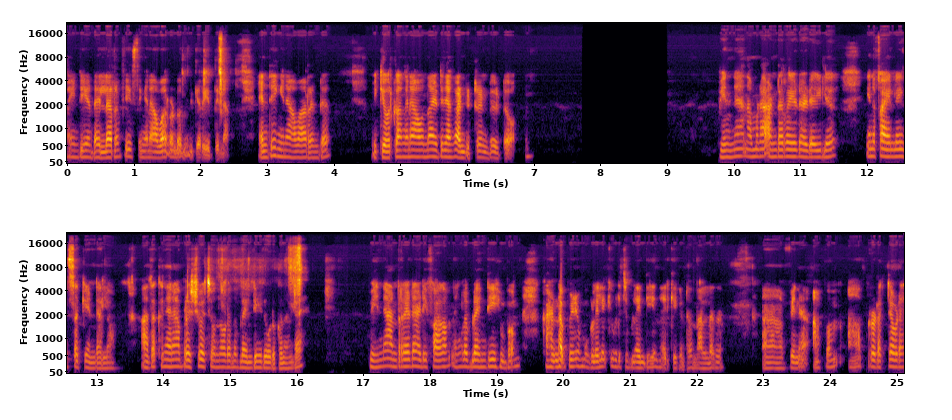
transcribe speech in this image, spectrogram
മൈൻഡ് ചെയ്യേണ്ട. എല്ലാവരുടെയും ഫേസ് ഇങ്ങനെ ആവാറുണ്ടോ എന്ന് എനിക്കറിയത്തില്ല. എന്റെ ഇങ്ങനെ ആവാറുണ്ട്. മിക്കവർക്കും അങ്ങനെ ആവുന്നതായിട്ട് ഞാൻ കണ്ടിട്ടുണ്ട് കേട്ടോ. പിന്നെ നമ്മുടെ അണ്ടർ ഐയുടെ ഇടയിൽ ഇങ്ങനെ ഫൈൻ ലൈൻസ് ഒക്കെ ഉണ്ടല്ലോ. അതൊക്കെ ഞാൻ ആ ബ്രഷ് വെച്ച് ഒന്നുകൂടെ ഒന്ന് ബ്ലെൻഡ് ചെയ്ത് കൊടുക്കുന്നുണ്ട്. പിന്നെ അണ്ടർ ഐയുടെ അടിഭാഗം നിങ്ങൾ ബ്ലെൻഡ് ചെയ്യുമ്പം കണ്ണപ്പഴും മുകളിലേക്ക് പിടിച്ച് ബ്ലെൻഡ് ചെയ്യുന്നതായിരിക്കും കേട്ടോ നല്ലത്. പിന്നെ അപ്പം ആ പ്രൊഡക്റ്റ് അവിടെ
